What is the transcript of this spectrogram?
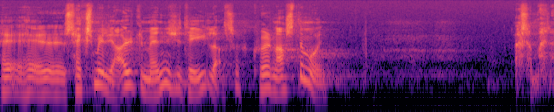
er 6 milliarder mennesker til, altså. Hva er neste mån? Altså, men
